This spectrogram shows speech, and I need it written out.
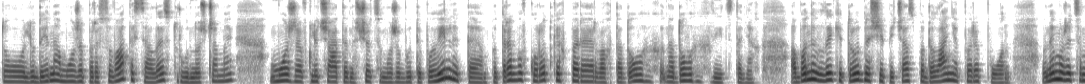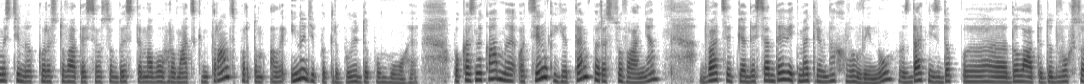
то людина може пересуватися, але з труднощами, може включати, що це може бути повільний темп, потреба в коротких перервах та довгих, на довгих відстанях, або невеликі труднощі під час подолання перепон. Вони можуть самостійно користуватися особистим або громадським транспортом, але іноді потребують допомоги. Показниками оцінки є темп пересування 20-59 метрів на хвилину, здатність е, долати до 200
